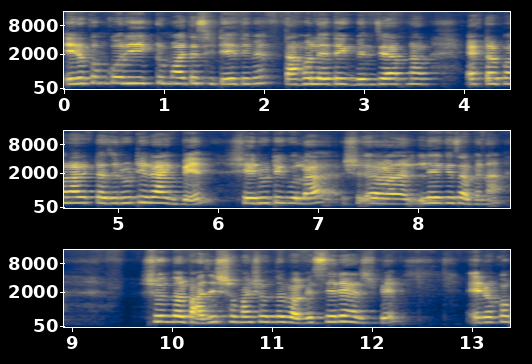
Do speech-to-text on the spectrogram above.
এরকম করে একটু ময়দা ছিটিয়ে দিবেন, তাহলে দেখবেন যে আপনার একটার পর আরেকটা যে রুটি রাখবেন, সেই রুটিগুলা লেগে যাবে না। সুন্দর ভাজির সময় সুন্দরভাবে সেরে আসবে। এরকম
